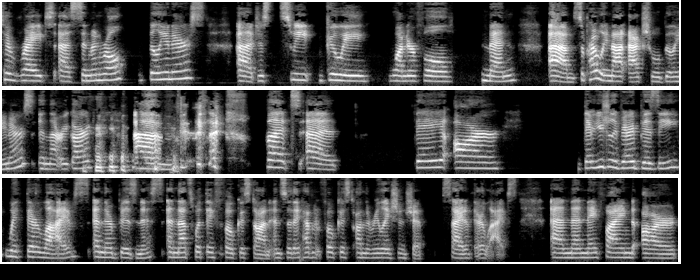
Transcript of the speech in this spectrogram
to write uh, cinnamon roll billionaires, uh, just sweet, gooey, wonderful men. Um, so probably not actual billionaires in that regard. um, but uh, they are they're usually very busy with their lives and their business and that's what they focused on and so they haven't focused on the relationship side of their lives and then they find our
